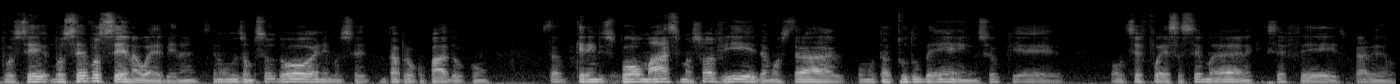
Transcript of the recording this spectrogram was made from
você, você é você na web, né? Você não usa um pseudônimo, você não está preocupado com está querendo expor ao máximo a sua vida, mostrar como tá tudo bem, não sei o quê, onde você foi essa semana, o que, que você fez, caramba.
